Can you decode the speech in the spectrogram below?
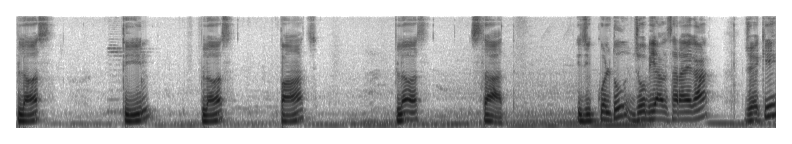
प्लस तीन, प्लस पाँच, प्लस सात। इज़ इक्वल टू जो भी आंसर आएगा, जो है कि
